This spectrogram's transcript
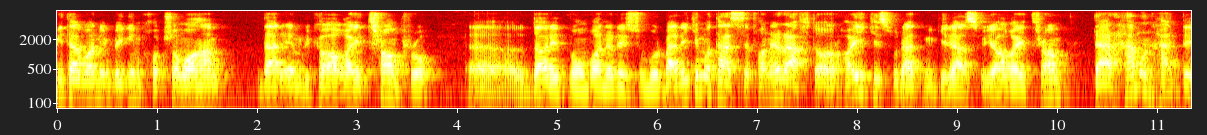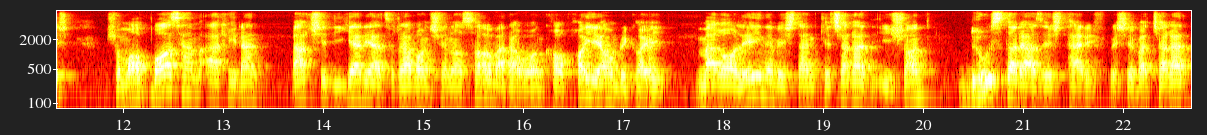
می توانیم بگیم خب شما هم در امریکا آقای ترامپ رو دارید به عنوان رئیس جمهور. برای اینکه متاسفانه رفتارهایی که صورت می‌گیره از سوی آقای ترامپ در همون حدش شما باز هم اخیرا بخش دیگری از روانشناس ها و روانکاو های آمریکایی مقاله ای نوشتن که چقدر ایشان دوست داره ازش تعریف بشه و چقدر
